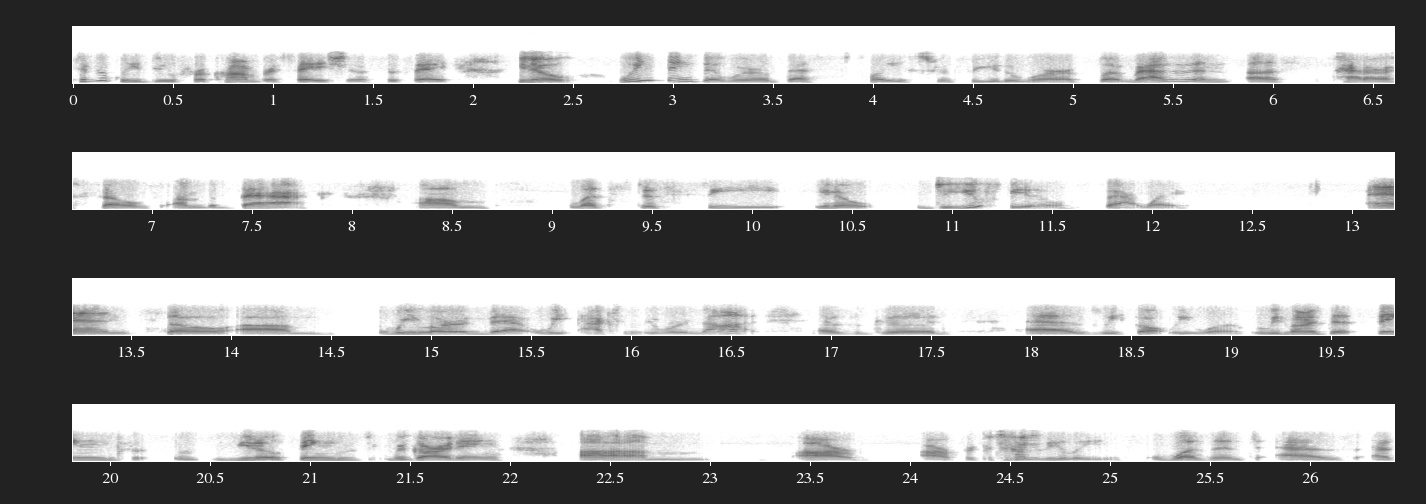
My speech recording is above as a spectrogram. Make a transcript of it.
typically do for conversations, to say, you know, we think that we're a best place for, for you to work, but rather than us pat ourselves on the back, um, let's just see, you know, do you feel that way? And so um, we learned that we actually were not as good as we thought we were. We learned that things, you know, things regarding um, our our paternity leave wasn't as as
